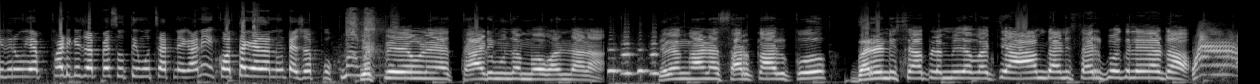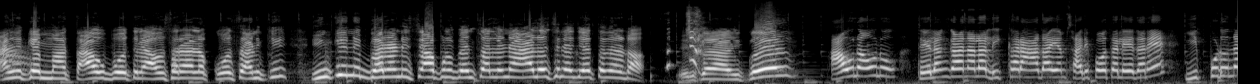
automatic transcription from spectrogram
ఇది నువ్వు ఎప్పటికీ చెప్పే సుత్తి ముచ్చట్నే గాని కొత్తగా ఏదన్నా ఉంటే చెప్పు. చెప్పేదేమనే తాడి ముంద మోగందాన. తెలంగాణ సర్కారుకు బరండి షాపుల మీద వచ్చే ఆమ్దాని సరిపోతలేదట. అందుకే మా తాగుబోతుల అవసరాల కోసానికి ఇంకిన్ని బరండి షాపులు పెంచాలని ఆలోచన చేస్తుందట. ఎందుకు అవునవును తెలంగాణలో లిక్కర్ ఆదాయం సరిపోతలేదనే ఇప్పుడున్న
